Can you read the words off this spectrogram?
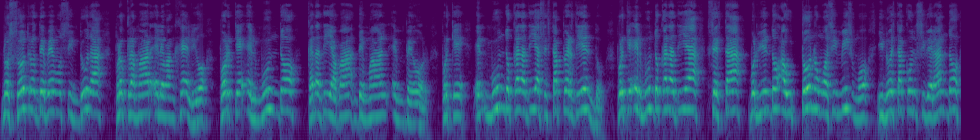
Nosotros debemos sin duda proclamar el Evangelio porque el mundo cada día va de mal en peor, porque el mundo cada día se está perdiendo, porque el mundo cada día se está volviendo autónomo a sí mismo y no está considerando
